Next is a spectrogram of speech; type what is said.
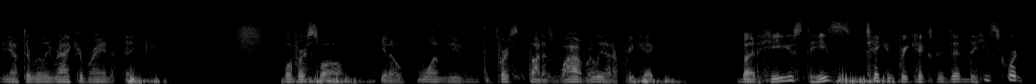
you have to really rack your brain to think. Well, first of all, you know, one you, the first thought is, "Wow, really on a free kick?" But he used to, he's taken free kicks. But did, he scored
